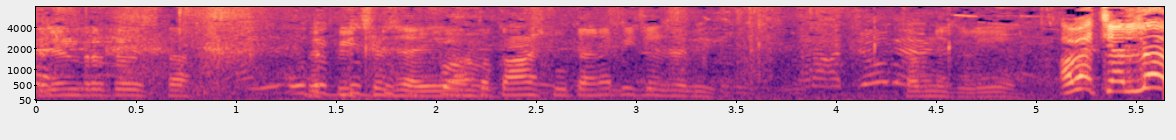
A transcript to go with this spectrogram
सिलेंडर तो इसका तो पीछे से आई तो कांच टूटा है ना पीछे से भी। तब निकली है। अबे चल लो।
